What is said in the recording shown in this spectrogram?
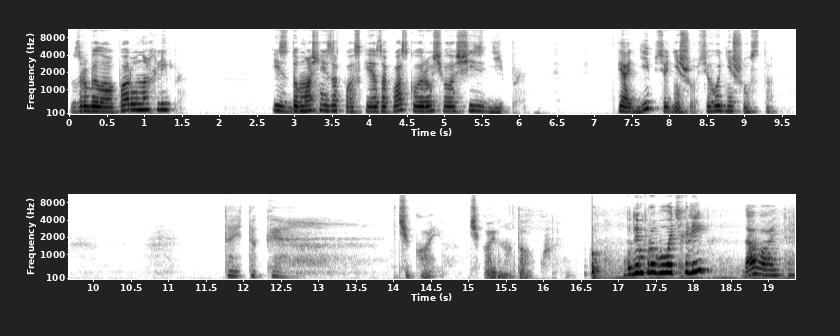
зробила опару на хліб із домашньої закваски. Я закваску вирощувала 6 діб. 5 діб, сьогодні, сьогодні шоста. Та й таке. Чекаю, чекаю Наталку. Будемо пробувати хліб? Давайте.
